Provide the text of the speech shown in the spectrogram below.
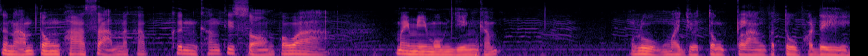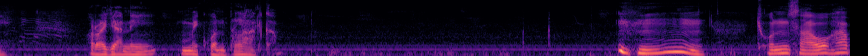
สนามตรงพาสามนะครับ ขึ้นครั้งที่สองเพราะว่าไม่มีมุมยิงครับ ลูกมาอยู่ตรงกลางประตูพอดี ระยะนี้ไม่ควรพลาดครับอือชนเสาครับ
